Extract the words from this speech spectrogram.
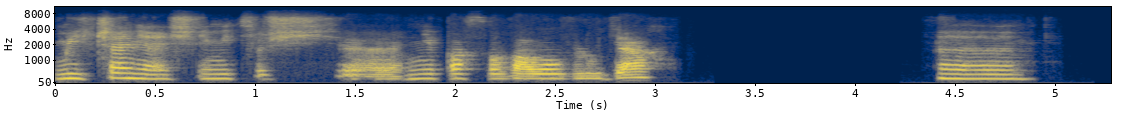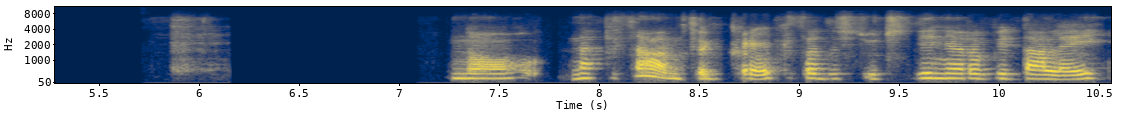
milczenia, jeśli mi coś nie pasowało w ludziach. No, napisałam ten krok zadośćuczynienia, robię dalej.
